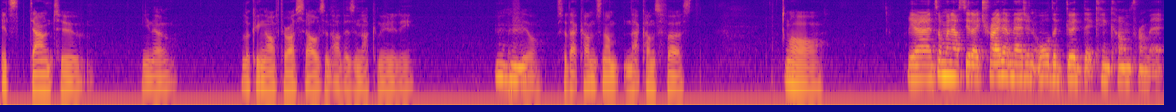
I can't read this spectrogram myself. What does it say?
It's down to, you know, looking after ourselves and others in our community. Mm-hmm. I feel so that comes num that comes first. Oh, Yeah, and someone else said, I try to imagine all the good that can come from it.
